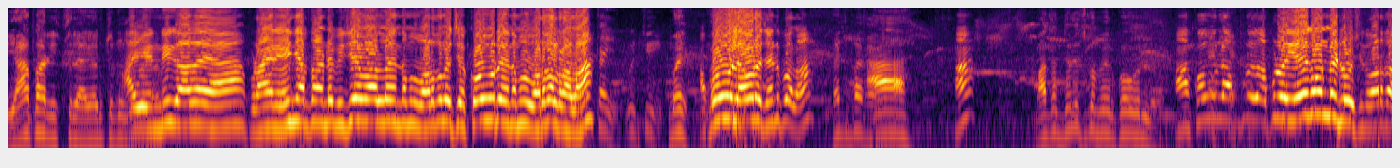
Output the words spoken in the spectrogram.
వ్యాపారస్తులు ఎంత అవన్నీ కాదయా ఇప్పుడు ఆయన ఏం చెప్తానంటే విజయవాడలో ఇంతమంది వరదలు వచ్చాయి కోవూరు ఇంతమంది వరదలు రాలా? వచ్చి మరి ఆ కోవూరులో ఎవరో చనిపోలా? ఆ, ఆ? మాతో తెలుసుకోపోయారు కోవూరులో. ఆ కోవూరులో అప్పుడు అప్పుడు ఏ గవర్నమెంట్లో వచ్చింది వరద?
